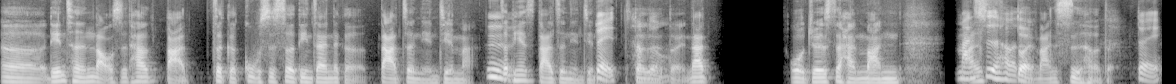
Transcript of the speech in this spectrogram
呃，连城老师他把这个故事设定在那个大正年间嘛，嗯，这篇是大正年间，对，对对对。那我觉得是还蛮蛮适合的，对，蛮适合的。对，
